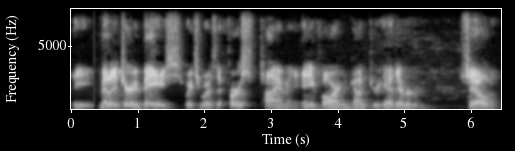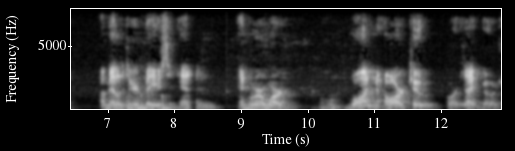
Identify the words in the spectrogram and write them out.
the military base, which was the first time any foreign country had ever shelled a military base in in World War one or two, far as that goes.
